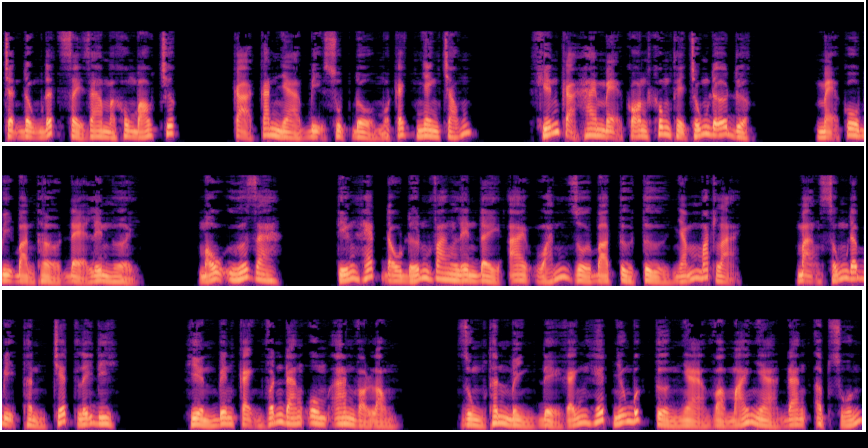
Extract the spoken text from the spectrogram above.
Trận động đất xảy ra mà không báo trước. Cả căn nhà bị sụp đổ một cách nhanh chóng. Khiến cả hai mẹ con không thể chống đỡ được. Mẹ cô bị bàn thờ đè lên người. Máu ứa ra. Tiếng hét đau đớn vang lên đầy ai oán rồi bà từ từ nhắm mắt lại. Mạng sống đã bị thần chết lấy đi. Hiền bên cạnh vẫn đang ôm An vào lòng, dùng thân mình để gánh hết những bức tường nhà và mái nhà đang ập xuống.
